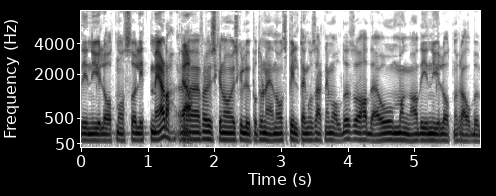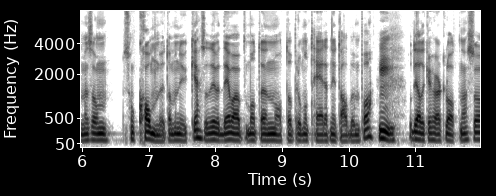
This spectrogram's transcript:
de nye låtene også litt mer, da. Ja. Eh, For jeg husker når vi skulle ut på turné og spilte den konserten i Molde, så hadde jeg jo mange av de nye låtene fra albumet som, som kom ut om en uke. Så det, det var jo på en måte en måte å promotere et nytt album på. Og de hadde ikke hørt låtene. Så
